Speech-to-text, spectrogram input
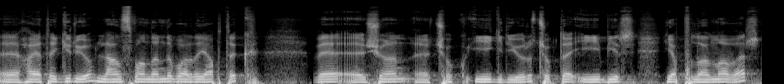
e, hayata giriyor. Lansmanlarını da bu arada yaptık. Ve e, şu an e, çok iyi gidiyoruz. Çok da iyi bir yapılanma var.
